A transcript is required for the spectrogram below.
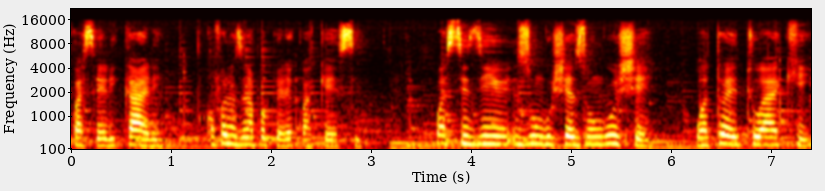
kwa serikali, kwa mfano zinapopelekwa kesi, wasizizungushe zungushe, watoe tu haki,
